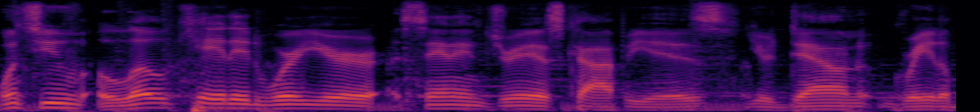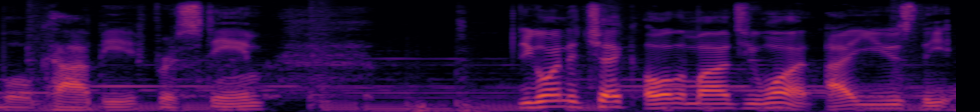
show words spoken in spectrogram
Once you've located where your San Andreas copy is, your downgradable copy for Steam, you're going to check all the mods you want. I use the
